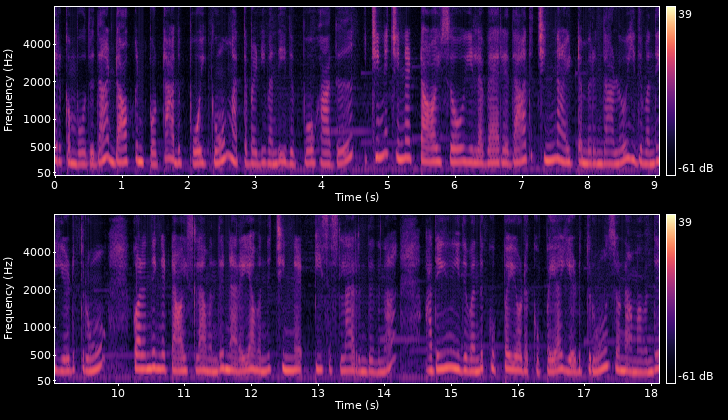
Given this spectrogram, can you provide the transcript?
இருக்கும்போது தான் டாக்குன்னு போட்டால் அது போய்க்கும். மற்றபடி வந்து இது போகாது. சின்ன சின்ன டாய்ஸோ இல்லை வேறு ஏதாவது சின்ன ஐட்டம் இருந்தாலோ இது வந்து எடுத்துரும். குழந்தைங்க டாய்ஸ்லாம் வந்து நிறையா வந்து சின்ன பீசஸ்லாம் இருந்ததுன்னா அதையும் இது வந்து குப்பையோட குப்பையாக எடுத்துரும் ஸோ நாம் வந்து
